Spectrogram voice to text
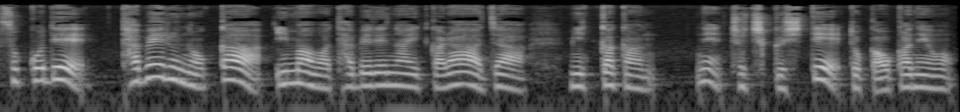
そこで食べるのか今は食べれないからじゃあ3日間ね貯蓄してとかお金を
